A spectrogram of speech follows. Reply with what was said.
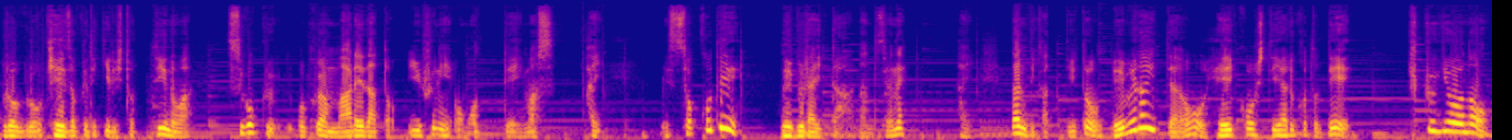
ブログを継続できる人っていうのは、すごく僕は稀だというふうに思っています。はい。でそこで、ウェブライターなんですよね。はい。なんでかっていうと、ウェブライターを並行してやることで、副業の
